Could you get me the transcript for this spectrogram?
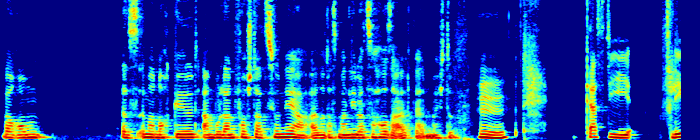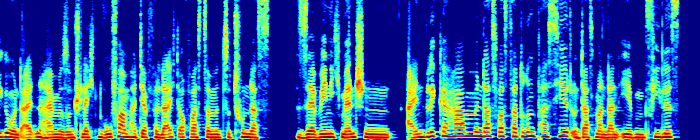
warum es immer noch gilt, ambulant vor stationär, also dass man lieber zu Hause alt werden möchte. Hm. Dass die Pflege- und Altenheime so einen schlechten Ruf haben, hat ja vielleicht auch was damit zu tun, dass sehr wenig Menschen Einblicke haben in das, was da drin passiert und dass man dann eben vieles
